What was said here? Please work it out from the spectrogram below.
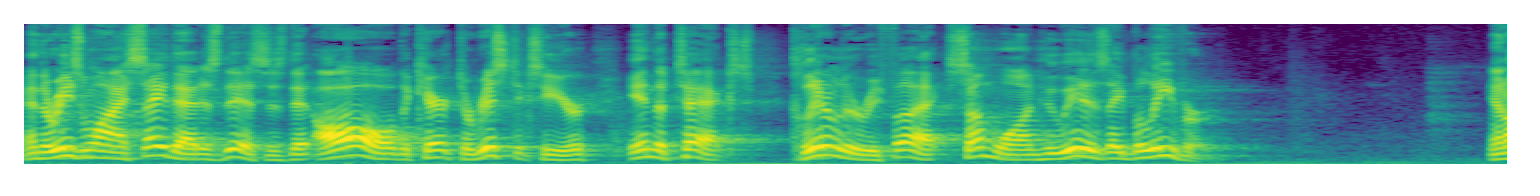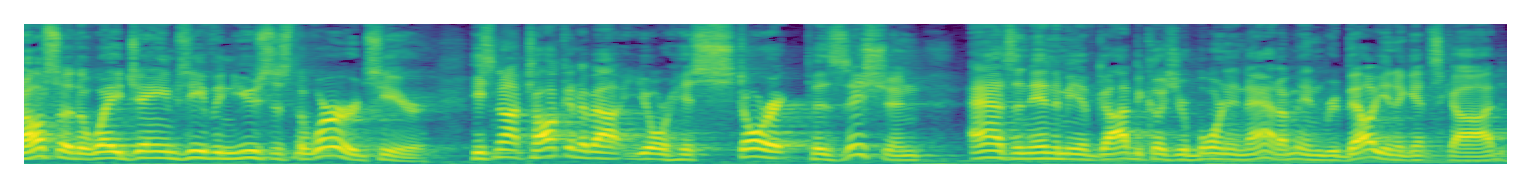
And the reason why I say that is this is that all the characteristics here in the text clearly reflect someone who is a believer. And also the way James even uses the words here. He's not talking about your historic position as an enemy of God because you're born in Adam in rebellion against God.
